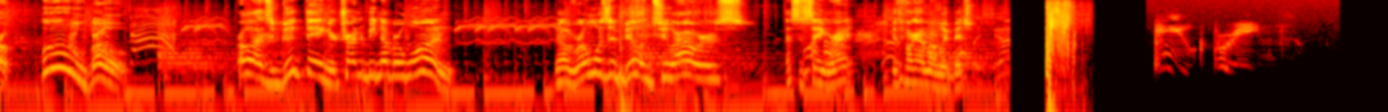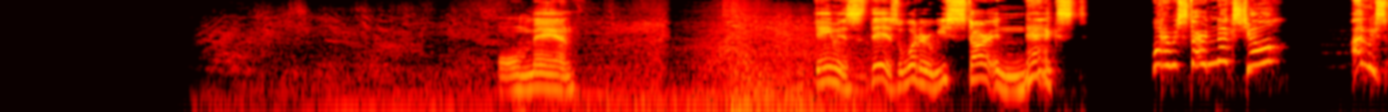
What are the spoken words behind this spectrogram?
Bro, ooh, bro. Bro, that's a good thing. You're trying to be number one. You know, Rome wasn't built in two hours. That's the saying, right? Get the fuck out of my way, bitch. Oh man. Game is this? What are we starting next? What are we starting next, y'all? I'm ex-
